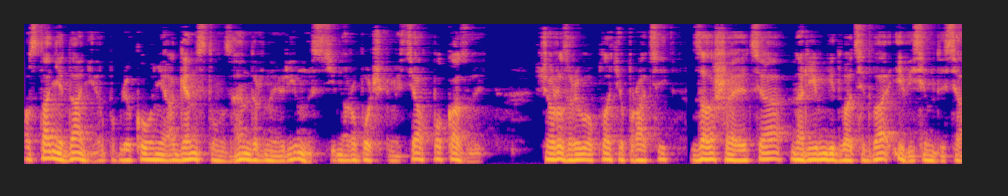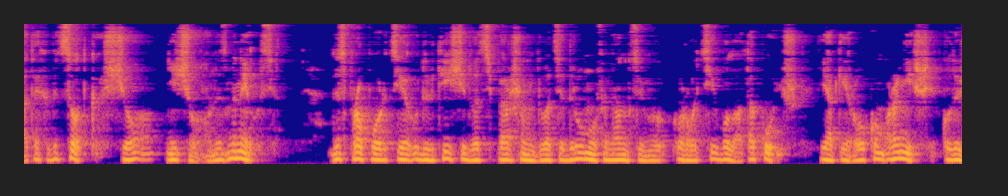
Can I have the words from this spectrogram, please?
Останні дані, опубліковані агентством з гендерної рівності на робочих місцях, показують, що розрив оплаті праці залишається на рівні 22,8%, що нічого не змінилося. Диспропорція у 2021-2022 фінансовому році була такою ж, як і роком раніше, коли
